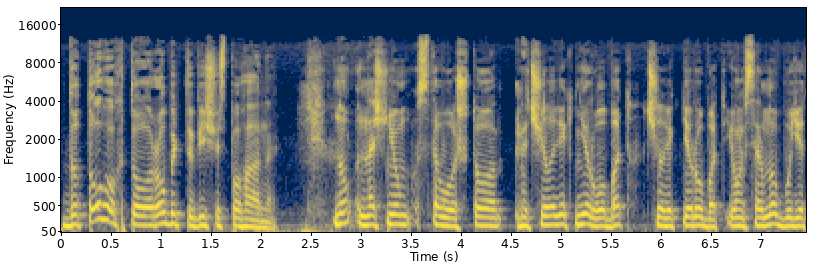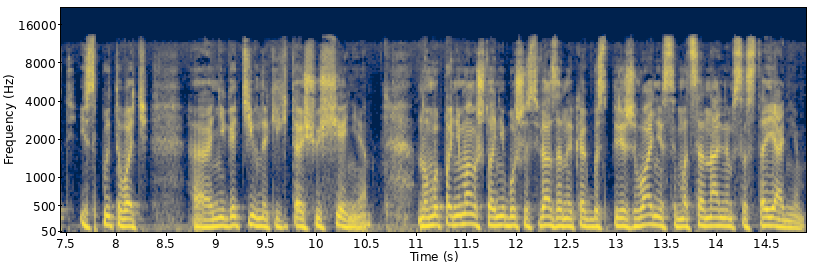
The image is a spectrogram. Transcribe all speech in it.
до того, хто робить тобі щось погане? Ну, начнем с того, что человек не робот, человек не робот, и он все равно будет испытывать э, негативные какие-то ощущения. Но мы понимаем, что они больше связаны как бы с переживанием, с эмоциональным состоянием.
